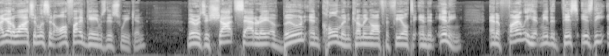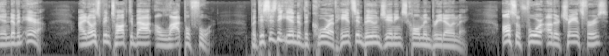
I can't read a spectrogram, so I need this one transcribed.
I got to watch and listen to all five games this weekend. There was a shot Saturday of Boone and Coleman coming off the field to end an inning, and it finally hit me that this is the end of an era. I know it's been talked about a lot before, but this is the end of the core of Hansen, Boone, Jennings, Coleman, Brito, and May. Also, four other transfers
